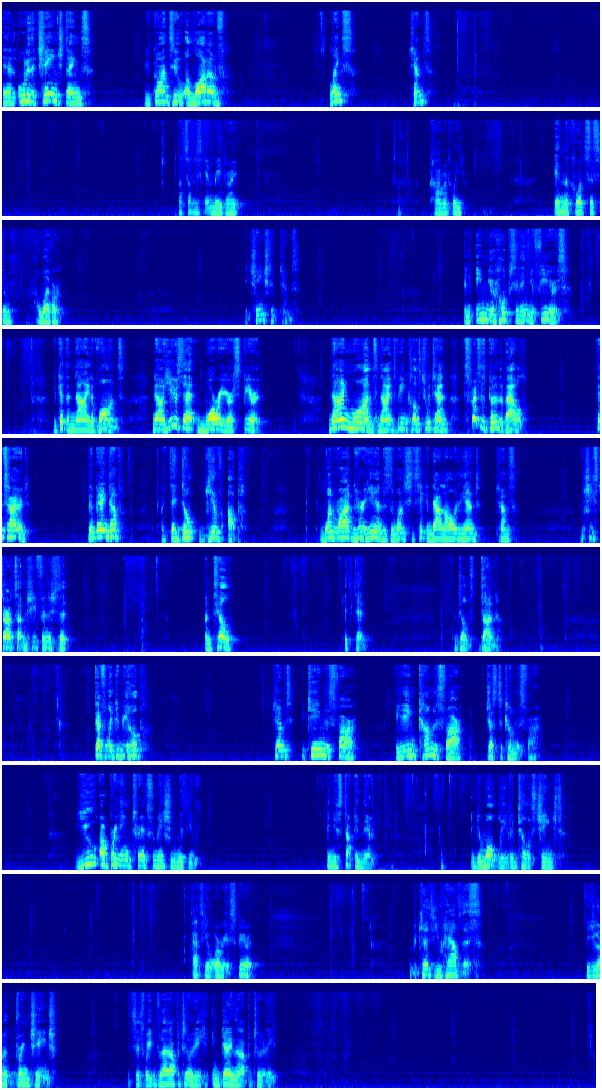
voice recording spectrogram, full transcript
And in order to change things, you've gone to a lot of lengths, gems. But something's getting made right. Karmically, in the court system, however, you changed it, Gems. And in your hopes and in your fears, you get the Nine of Wands. Now, here's that warrior spirit. Nine Wands, nine's being close to a ten. This person's been in the battle. They're tired. They're banged up. But they don't give up. The one rod in her hand is the one she's taking down all the way to the end, Gems. When she starts something, she finishes it. Until it's dead. Until it's done. Definitely could be hope. Gems, you came this far. You didn't come this far just to come this far. You are bringing transformation with you. And you're stuck in there. And you won't leave until it's changed. That's your warrior spirit because you have this, that you're going to bring change. It's just waiting for that opportunity and getting that opportunity.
